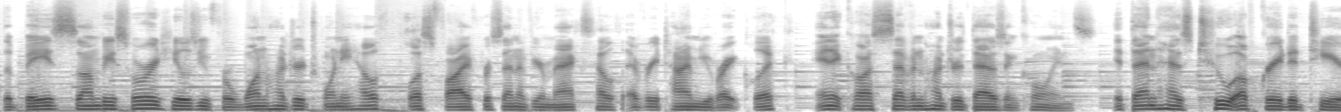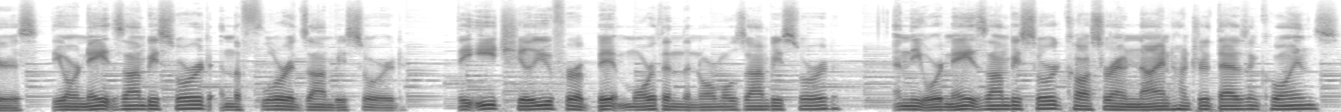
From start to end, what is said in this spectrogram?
The base zombie sword heals you for 120 health plus 5% of your max health every time you right click, and it costs 700,000 coins. It then has two upgraded tiers, the ornate zombie sword and the florid zombie sword. They each heal you for a bit more than the normal zombie sword, and the Ornate Zombie Sword costs around 900,000 coins,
